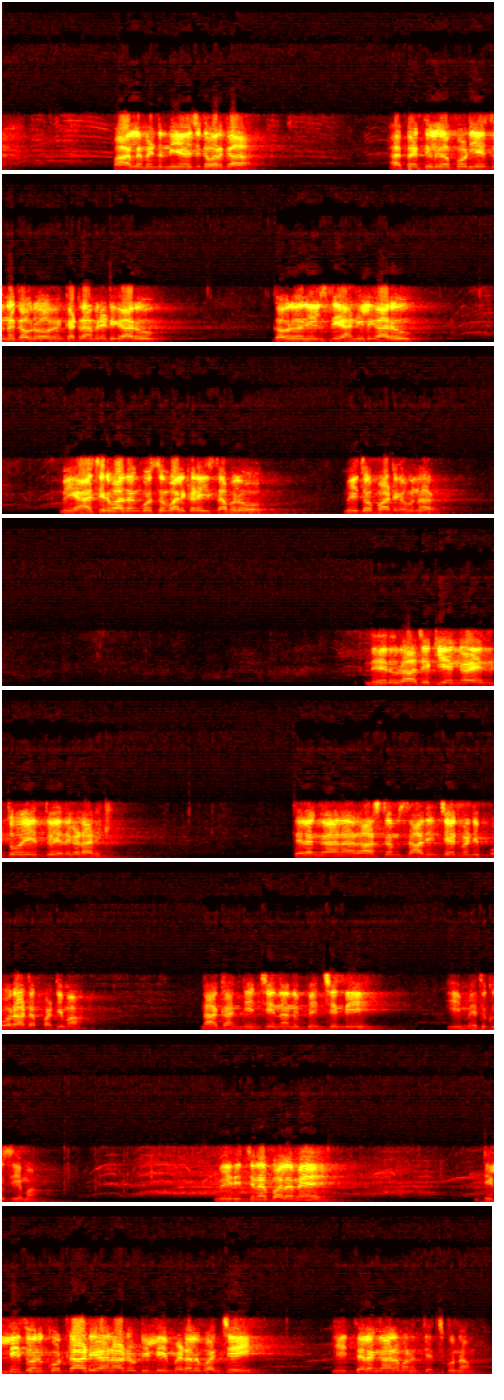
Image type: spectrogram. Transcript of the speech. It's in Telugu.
పార్లమెంటు నియోజకవర్గ అభ్యర్థులుగా పోటీ చేస్తున్న గౌరవ వెంకట్రామరెడ్డి గారు గౌరవనీయులు శ్రీ అనిల్ గారు మీ ఆశీర్వాదం కోసం వాళ్ళు ఇక్కడ ఈ సభలో మీతో పాటుగా ఉన్నారు. నేను రాజకీయంగా ఎంతో ఎత్తు ఎదగడానికి తెలంగాణ రాష్ట్రం సాధించేటువంటి పోరాట పటిమ నాకు అందించి నన్ను పెంచింది ఈ మెతుకు సీమ. మీరిచ్చిన బలమే ఢిల్లీతోని కొట్లాడి ఆనాడు ఢిల్లీ మెడలు వంచి ఈ తెలంగాణ మనం తెచ్చుకున్నాం.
